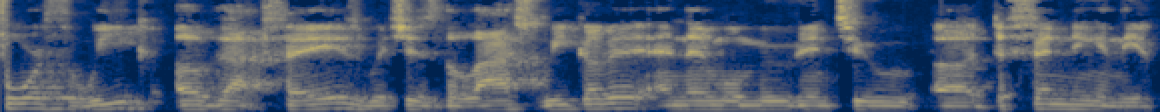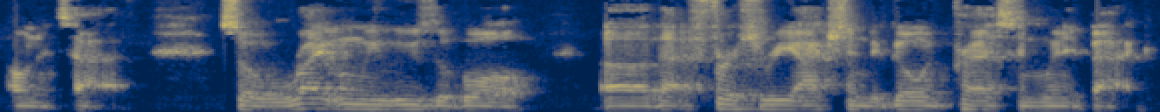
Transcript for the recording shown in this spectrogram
fourth week of that phase, which is the last week of it, and then we'll move into uh, defending in the opponent's half. So right when we lose the ball, uh, that first reaction to go and press and win it back,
